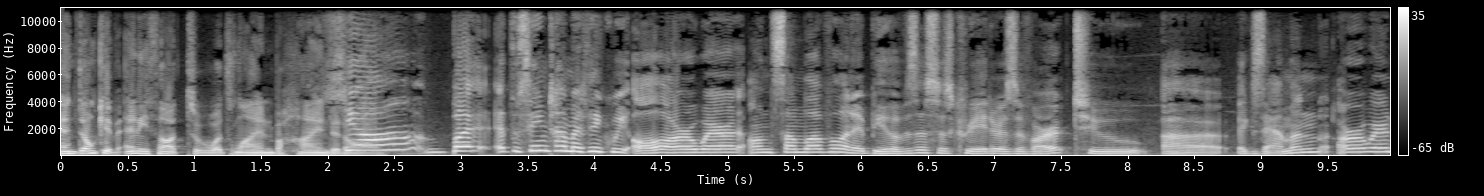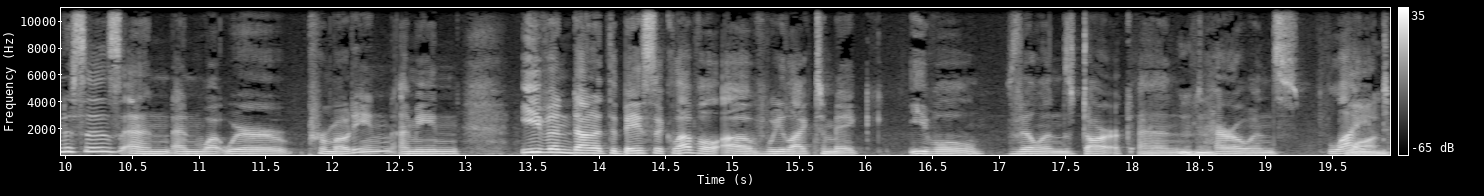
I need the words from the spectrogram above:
And don't give any thought to what's lying behind it all. yeah. But at the same time, I think we all are aware on some level, and it behooves us as creators of art to uh, examine our awarenesses and and what we're promoting. I mean, even down at the basic level of we like to make evil villains dark and heroines light. Blonde.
